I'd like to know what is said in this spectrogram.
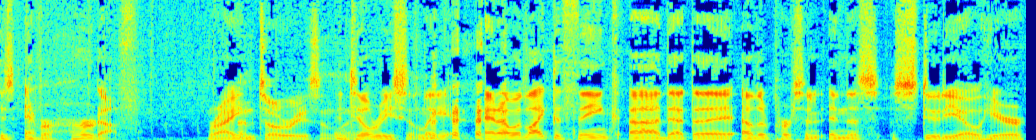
has ever heard of. Right? Until recently. Until recently. and I would like to think uh, that the other person in this studio here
